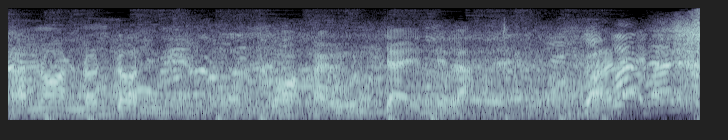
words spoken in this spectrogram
ถ้านอนด้นๆเนี่ยก็ไข่อุ่นใจนี่ละไปเลยไปเลย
